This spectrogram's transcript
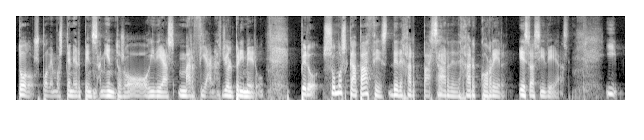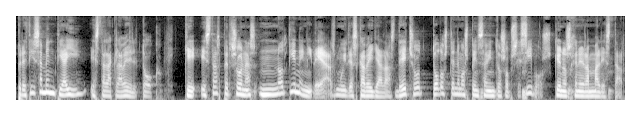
todos podemos tener pensamientos o ideas marcianas, yo el primero, pero somos capaces de dejar pasar, de dejar correr esas ideas. Y precisamente ahí está la clave del TOC, que estas personas no tienen ideas muy descabelladas. De hecho, todos tenemos pensamientos obsesivos que nos generan malestar.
